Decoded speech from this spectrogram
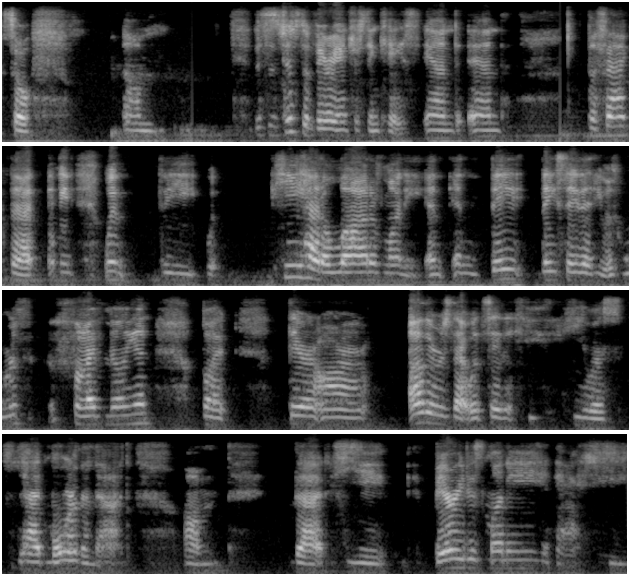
So um, this is just a very interesting case, and and the fact that I mean when the he had a lot of money and and they they say that he was worth 5 million but there are others that would say that he he was he had more than that. Um, that he buried his money, that he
